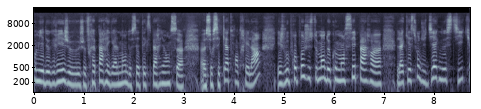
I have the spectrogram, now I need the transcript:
premier degré, je, ferai part également de cette expérience euh, sur ces quatre entrées-là. Et je vous propose justement de commencer par la question du diagnostic.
